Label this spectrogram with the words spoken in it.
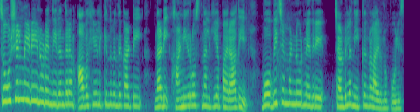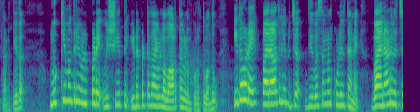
സോഷ്യൽ മീഡിയയിലൂടെ നിരന്തരം അവഹേളിക്കുന്നുവെന്ന് കാട്ടി നടി ഹണി റോസ് നൽകിയ പരാതിയിൽ ബോബി ചെമ്മണ്ണൂരിനെതിരെ ചടുല നീക്കങ്ങളായിരുന്നു പോലീസ് നടത്തിയത്. മുഖ്യമന്ത്രി ഉൾപ്പെടെ വിഷയത്തിൽ ഇടപെട്ടതായുള്ള വാർത്തകളും പുറത്തുവന്നു ഇതോടെ പരാതി ലഭിച്ച ദിവസങ്ങൾക്കുള്ളിൽ തന്നെ വയനാട് വെച്ച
